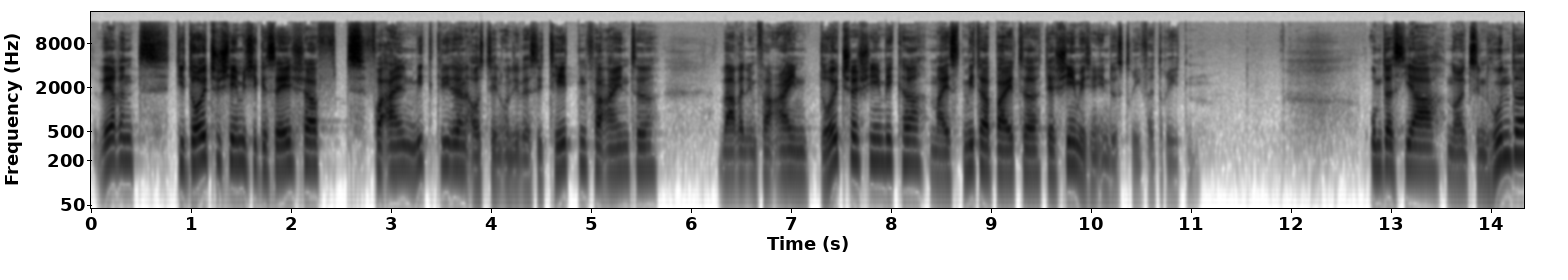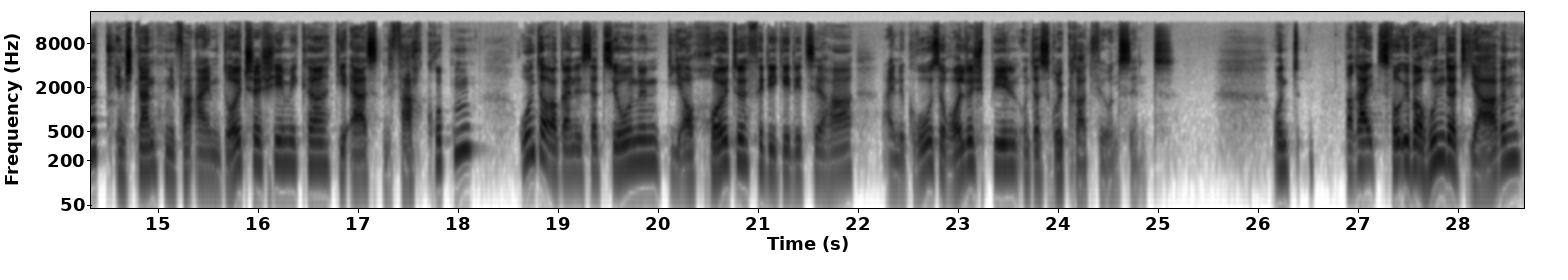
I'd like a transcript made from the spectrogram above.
Während die Deutsche Chemische Gesellschaft vor allem Mitgliedern aus den Universitäten vereinte, waren im Verein deutscher Chemiker meist Mitarbeiter der chemischen Industrie vertreten. Um das Jahr 1900 entstanden im Verein Deutscher Chemiker die ersten Fachgruppen, Unterorganisationen, die auch heute für die GDCH eine große Rolle spielen und das Rückgrat für uns sind. Und bereits vor über 100 Jahren,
